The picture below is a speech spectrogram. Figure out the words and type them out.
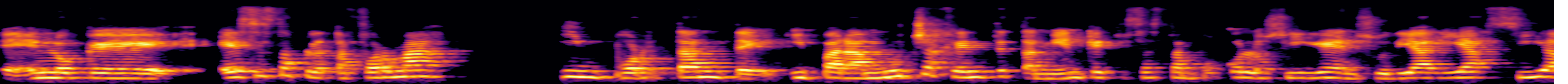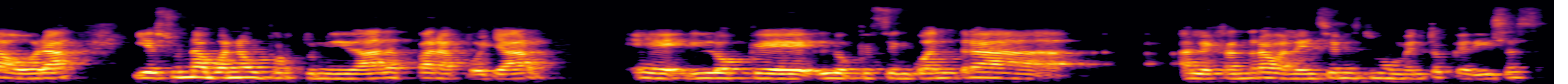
en lo que es esta plataforma importante y para mucha gente también que quizás tampoco lo sigue en su día a día, sí ahora, y es una buena oportunidad para apoyar lo, que, lo que se encuentra Alejandra Valencia en este momento que dices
